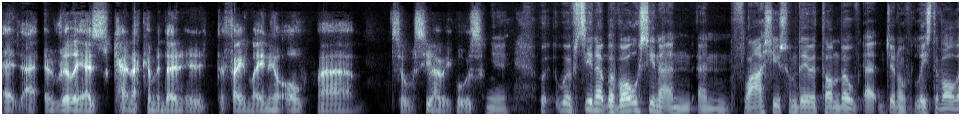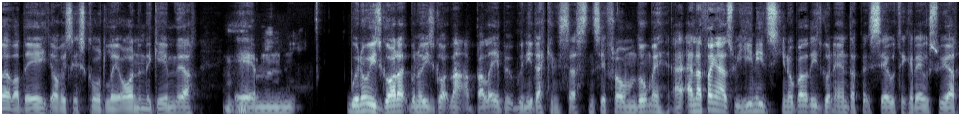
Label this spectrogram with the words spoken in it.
it, it really is kind of coming down to the fine line it all. Um, so we'll see how he goes. Yeah, we've seen it. We've all seen it in, in flashes from David Turnbull. Uh, you know, least of all the other day, he obviously scored late on in the game there. Mm-hmm. Um, we know he's got it. We know he's got that ability, but we need a consistency from him, don't we? And I think that's what he needs. You know, whether he's going to end up at Celtic or elsewhere,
